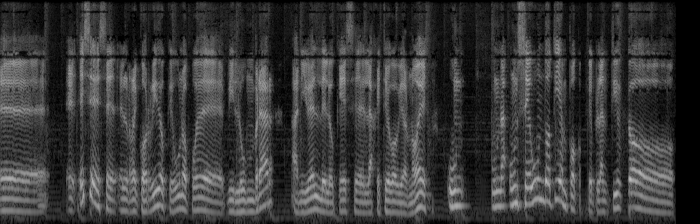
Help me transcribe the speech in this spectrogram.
eh, eh, ese es el, recorrido que uno puede vislumbrar a nivel de lo que es eh, la gestión de gobierno. Es un, un segundo tiempo que planteó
